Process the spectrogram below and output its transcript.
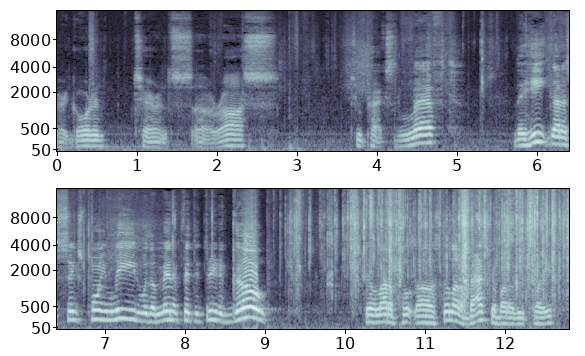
Eric Gordon, Terrence uh, Ross. Two packs left. The Heat got a six-point lead with a minute 53 to go. Still a lot of uh, still a lot of basketball to be played.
